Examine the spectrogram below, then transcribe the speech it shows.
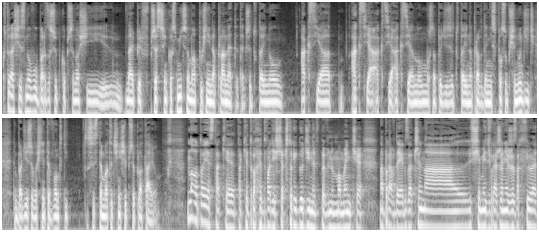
która się znowu bardzo szybko przenosi najpierw w przestrzeń kosmiczną, a później na planetę. Także tutaj no akcja, akcja, akcja, akcja, no można powiedzieć, że tutaj naprawdę nie sposób się nudzić, tym bardziej, że właśnie te wątki systematycznie się przeplatają. No to jest takie, takie trochę 24 godziny w pewnym momencie. Naprawdę, jak zaczyna się mieć wrażenie, że za chwilę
